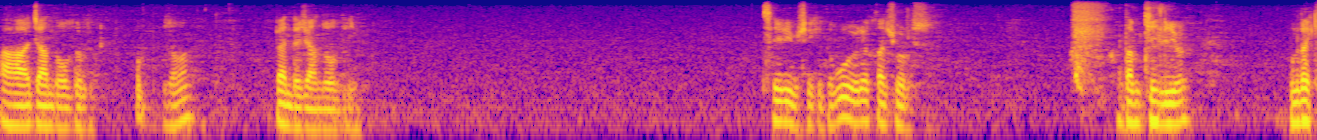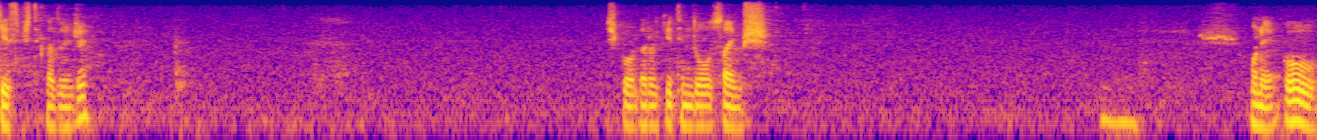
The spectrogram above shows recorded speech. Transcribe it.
Aa can doldurdu. Hop, o zaman ben de can doldurayım. Seri bir şekilde bu öyle kaçıyoruz. Adam geliyor. Bunu da kesmiştik az önce. Keşke orada roketim de olsaymış. O ne? Oo.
